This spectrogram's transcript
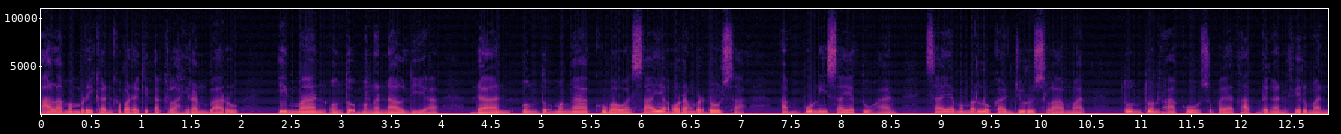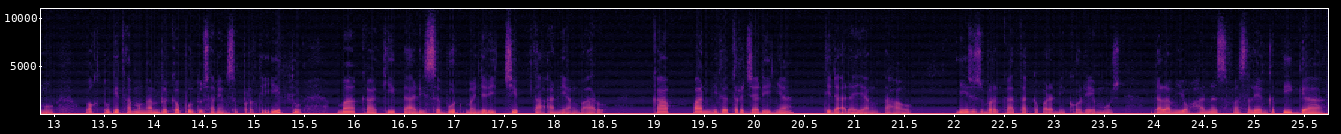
Allah memberikan kepada kita kelahiran baru, iman untuk mengenal Dia dan untuk mengaku bahwa saya orang berdosa. Ampuni saya Tuhan, saya memerlukan juru selamat. Tuntun aku supaya taat dengan firman-Mu. Waktu kita mengambil keputusan yang seperti itu, maka kita disebut menjadi ciptaan yang baru. Kapan itu terjadinya? Tidak ada yang tahu. Yesus berkata kepada Nikodemus dalam Yohanes pasal yang ketiga,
